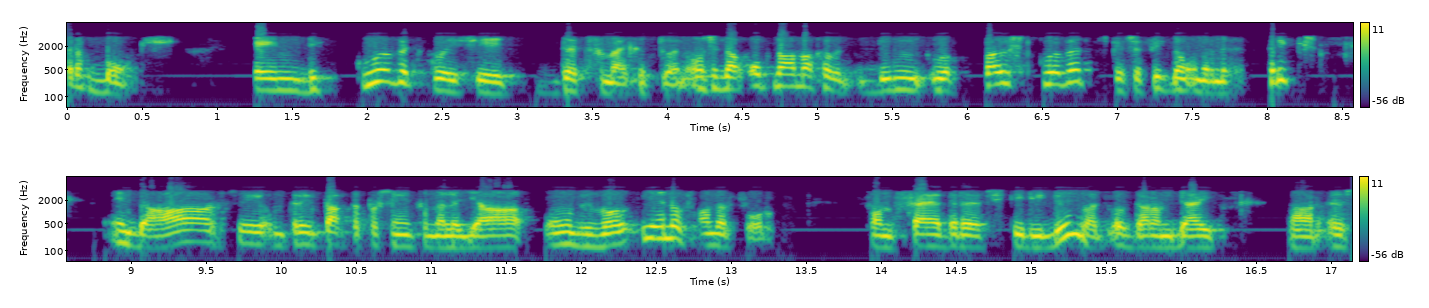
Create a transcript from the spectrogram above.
terugbons. En die COVID kwessie het dit vir my getoon. Ons het nou opname gedoen ook post-COVID, spesifiek nou onder matrieks en daar sê omtrent 80% van hulle ja, ons wil een of ander vorm van verdere studie doen wat ook daarom dui daar is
